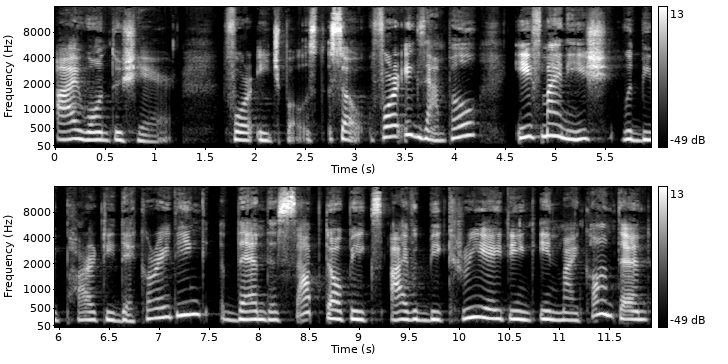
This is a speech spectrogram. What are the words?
I want to share for each post. So, for example, if my niche would be party decorating, then the subtopics I would be creating in my content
